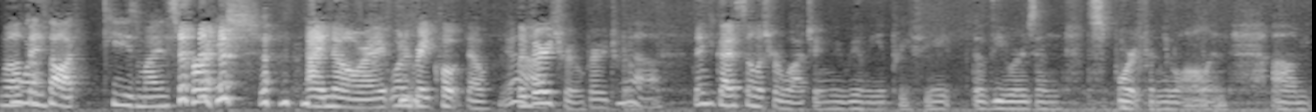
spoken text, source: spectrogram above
Well, Who would have thought he's my inspiration? I know, right? What a great quote, though. Yeah. But very true. Very true. yeah. Thank you guys so much for watching. We really appreciate the viewers and the support from you all and um,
